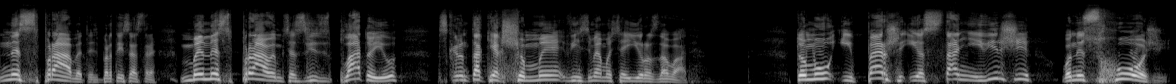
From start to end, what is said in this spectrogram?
Не справитесь, брати і сестри. Ми не справимося з відплатою, скажімо так, якщо ми візьмемося її роздавати. Тому і перший, і останній вірші вони схожі.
